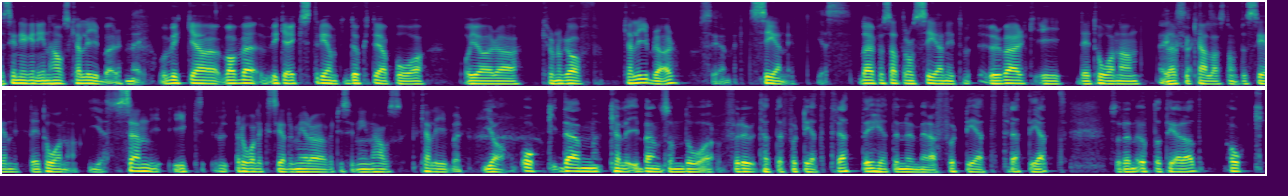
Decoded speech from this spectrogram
sin egen inhouse-kaliber. Och vilka var vilka extremt duktiga på att göra kronografkalibrar? Zenit. Zenit. Yes. Därför satte de Zenit-urverk i Daytonan. Därför Exakt. kallas de för Zenit Daytona. Yes. Sen gick Rolex sedermera över till sin inhouse-kaliber. Ja, och den kalibern som då förut hette 4130 heter numera 4131. Så den är uppdaterad. Och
